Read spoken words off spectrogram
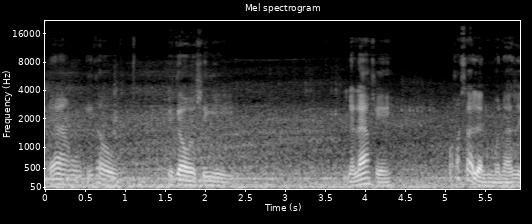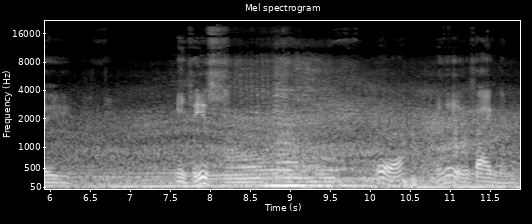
Kaya kung ikaw, ikaw si lalaki, pakasalan mo na si misis. Diba? Kasi sayang naman.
